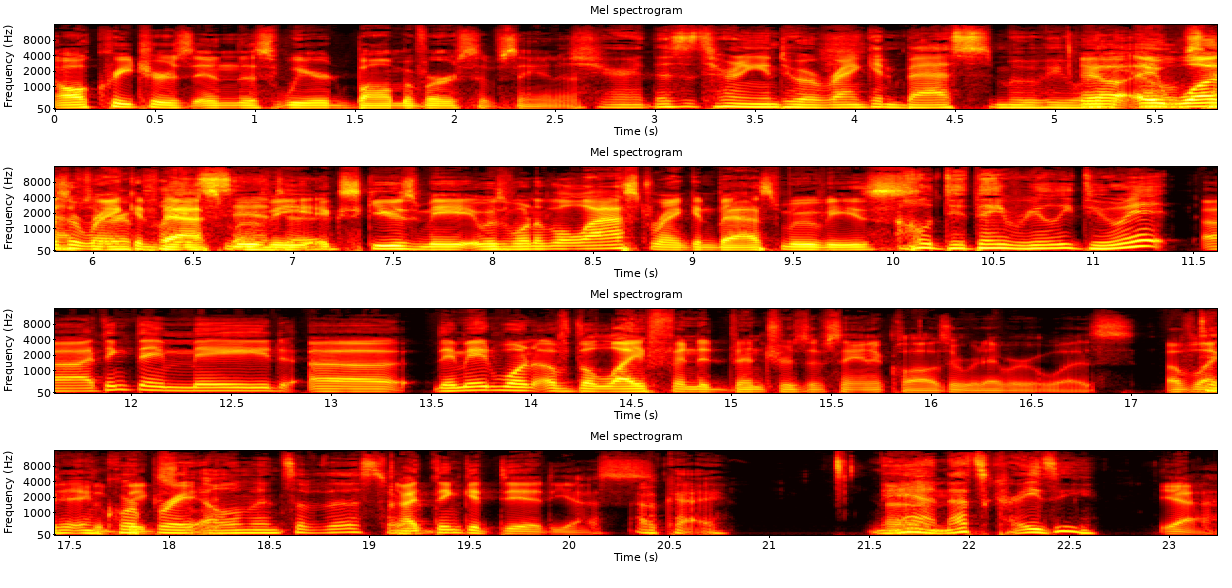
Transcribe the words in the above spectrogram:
All creatures in this weird baumiverse of Santa. Sure. This is turning into a Rankin Bass movie. Where Yeah, it was a Rankin Bass movie. Excuse me, it was one of the last Rankin Bass movies. Oh, did they really do it? Uh, I think they made uh they made one of the life and adventures of Santa Claus or whatever it was of like did it incorporate elements of this? Or? I think it did. Yes. Okay. Man, Um, that's crazy. Yeah.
